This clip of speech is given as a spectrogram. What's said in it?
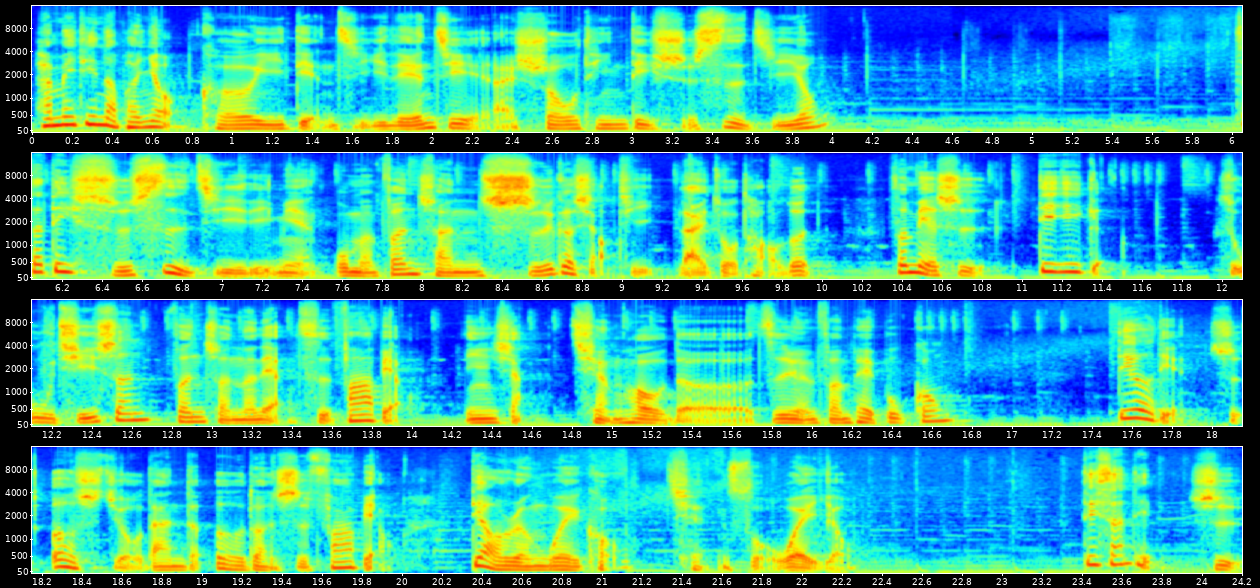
还没听的朋友可以点击连接来收听第十四集哦。在第十四集里面，我们分成十个小题来做讨论，分别是：第一个是武崎生分成了两次发表，影响前后的资源分配不公；第二点是二十九单的二段式发表，吊人胃口，前所未有。第三点是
